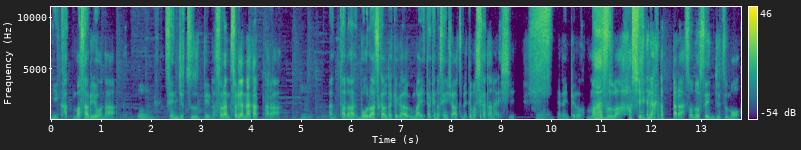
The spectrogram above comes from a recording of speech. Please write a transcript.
にか勝るようなうん。戦術っていうのはそれはそれがなかったらうん。あのただボールを扱うだけがうまいだけの選手を集めても仕方ないしうんやねんけどまずは走れなかったらその戦術も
